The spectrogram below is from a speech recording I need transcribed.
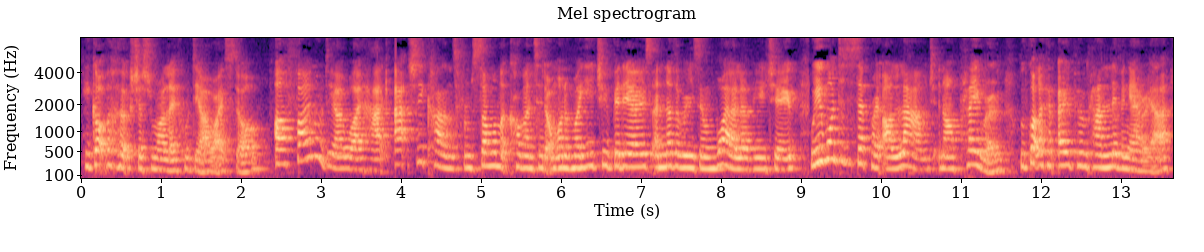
He got the hooks just from our local DIY store. Our final DIY hack actually comes from someone that commented on one of my YouTube videos, another reason why I love YouTube. We wanted to separate our lounge and our playroom. We've got like an open plan living area,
